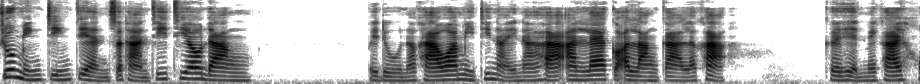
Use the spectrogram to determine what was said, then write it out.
จูหมิงจิงเจียนสถานที่เที่ยวดัง ไปดูนะคะว่ามีที่ไหนนะคะ อันแรกก็อลังการแล้วค่ะ เคยเห็นไหมคะห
